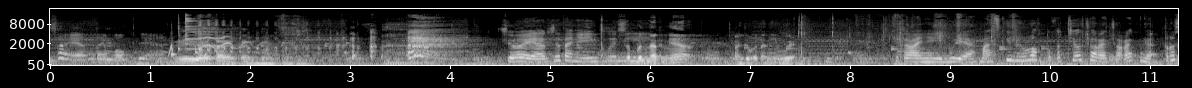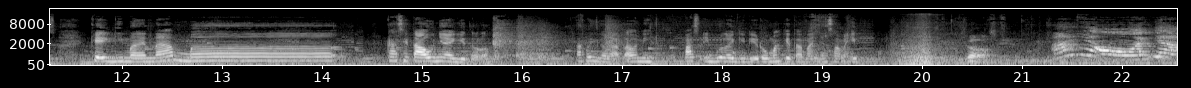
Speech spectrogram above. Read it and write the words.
Sayang temboknya. Iya, saya tembok. Coba ya, harusnya tanya ibu nih. Sebenarnya, ah, coba tanya ibu ya. kita tanya ibu ya Maski dulu waktu kecil coret-coret nggak terus kayak gimana me kasih taunya gitu loh aku juga nggak tahu nih pas ibu lagi di rumah kita tanya sama ibu ayo aja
